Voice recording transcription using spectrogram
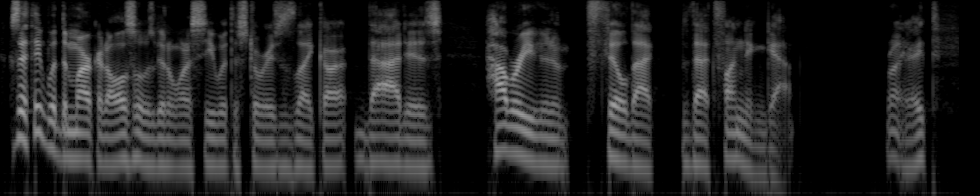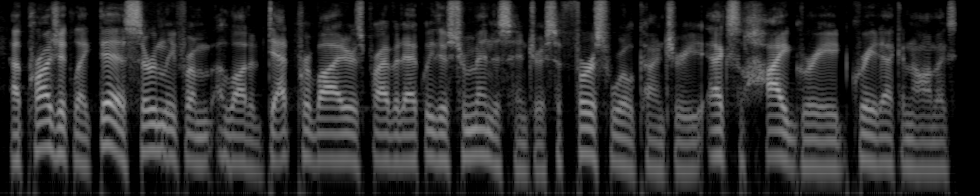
Because I think what the market also is going to want to see what the stories is like uh, that is how are you going to fill that that funding gap. Right. right. A project like this, certainly from a lot of debt providers, private equity, there's tremendous interest. A first world country, ex high grade, great economics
